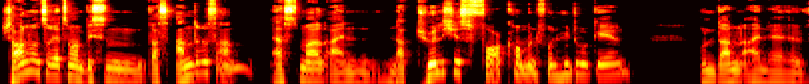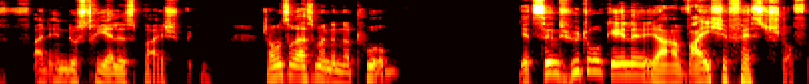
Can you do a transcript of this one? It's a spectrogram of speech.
Schauen wir uns doch jetzt mal ein bisschen was anderes an. Erstmal ein natürliches Vorkommen von Hydrogelen und dann eine, ein industrielles Beispiel. Schauen wir uns doch erstmal in der Natur um. Jetzt sind Hydrogele ja weiche Feststoffe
